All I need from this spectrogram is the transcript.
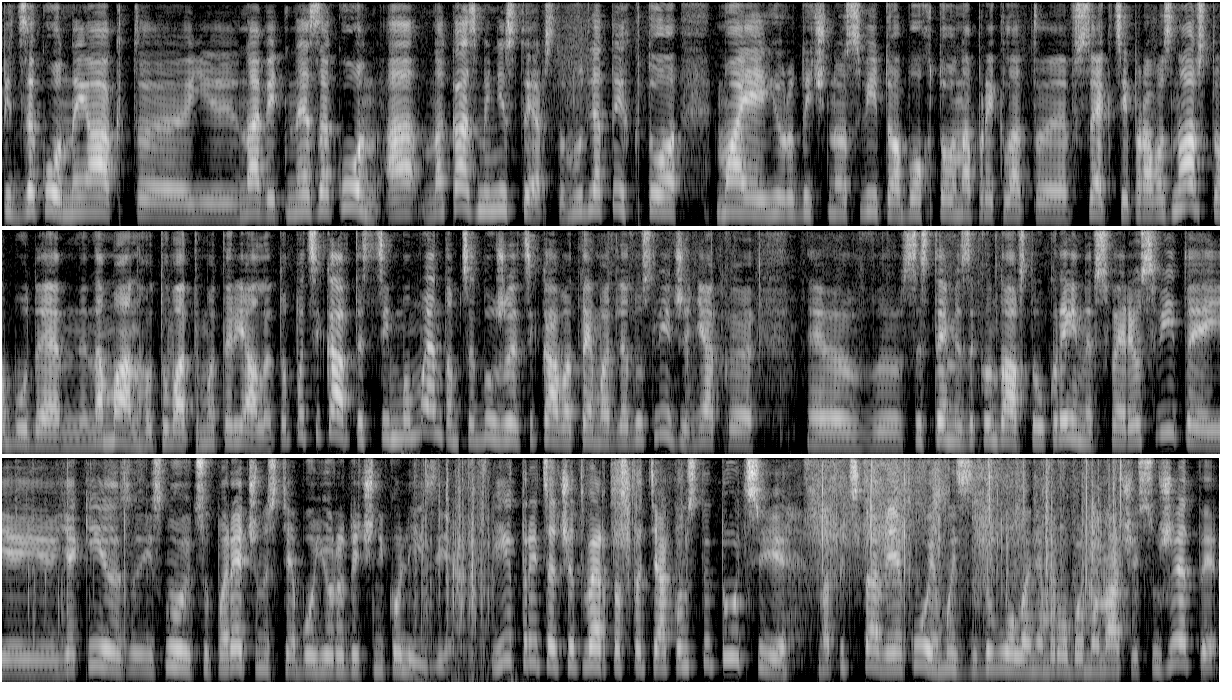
підзаконний акт, е, навіть не закон, а наказ міністерства. Ну для тих, хто має юридичну освіту, або хто, наприклад, е, в секції правознавства буде на МАН готувати матеріали, то поцікавтесь цим моментом. Це дуже цікава тема для досліджень, як е, в системі законодавства України в сфері освіти, які існують суперечності або юридичні колізії. І 34 стаття Конституції, на підставі якої ми з задоволенням робимо наші сюжети.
